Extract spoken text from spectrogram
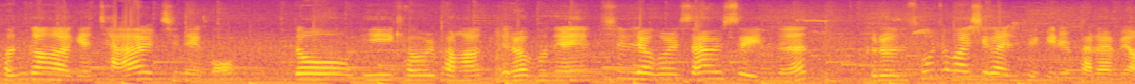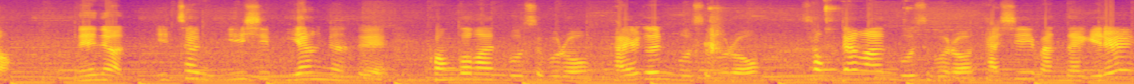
건강하게 잘 지내고 또 이 겨울 방학 여러분의 실력을 쌓을 수 있는 그런 소중한 시간이 되기를 바라며 내년 2022학년도에 건강한 모습으로 밝은 모습으로 성장한 모습으로 다시 만나기를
